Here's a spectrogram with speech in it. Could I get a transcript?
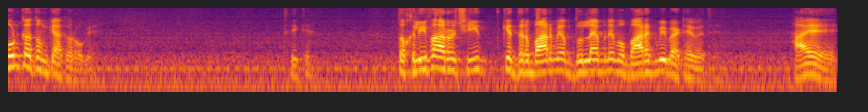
ان کا تم کیا کرو گے؟ ٹھیک ہے۔ تو خلیفہ رشید کے دربار میں عبداللہ ابن مبارک بھی بیٹھے ہوئے تھے۔ ہائے،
